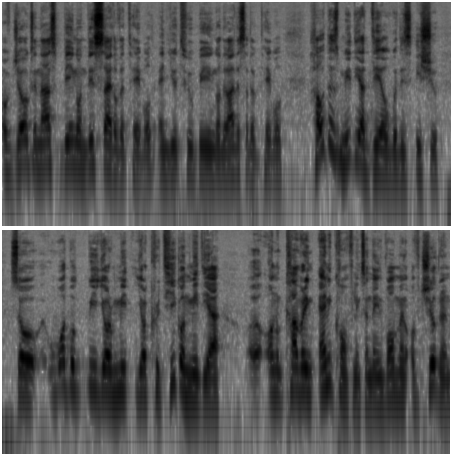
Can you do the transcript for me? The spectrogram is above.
of jokes and us being on this side of the table and you two being on the other side of the table, how does media deal with this issue? So, what would be your your critique on media uh, on covering any conflicts and the involvement of children,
